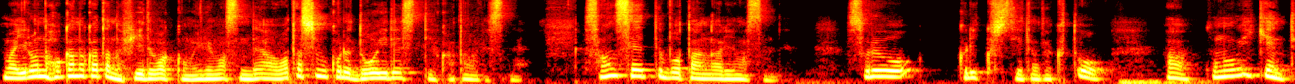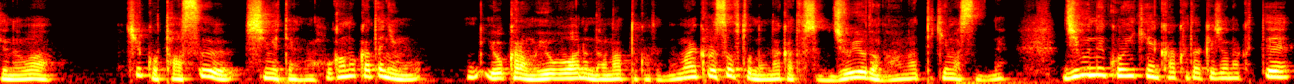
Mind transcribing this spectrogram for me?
まあ、いろんな他の方のフィードバックも入れますんで、あ、私もこれ同意ですっていう方はですね、賛成ってボタンがありますんで、それをクリックしていただくと、あ、この意見っていうのは結構多数占めてるの他の方にもよからも要望あるんだなってことで、マイクロソフトの中としても重要度が上がってきますんでね。自分でこう意見書くだけじゃなくて、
